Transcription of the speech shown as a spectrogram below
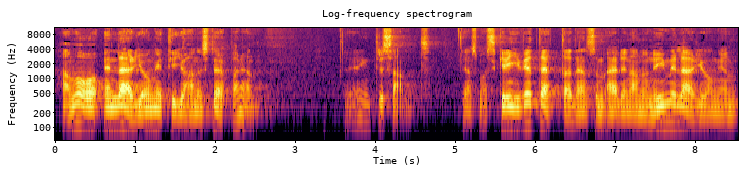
han var en lärjunge till Johannes döparen. Det är intressant. Den som har skrivit detta, den som är den anonyme lärjungen,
